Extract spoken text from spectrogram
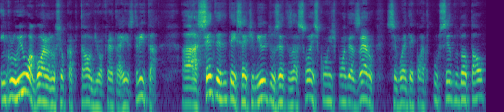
incluiu agora no seu capital de oferta restrita a 187.200 ações, corresponde a 0,54% do total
